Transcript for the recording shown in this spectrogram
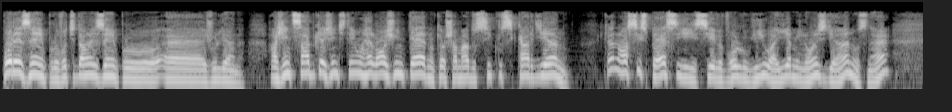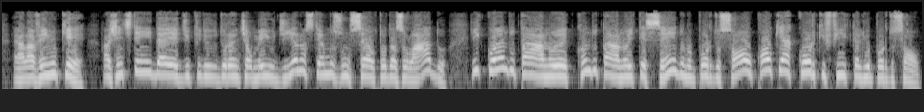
Por exemplo, vou te dar um exemplo, é, Juliana. A gente sabe que a gente tem um relógio interno, que é o chamado ciclo circadiano, que a nossa espécie se evoluiu aí há milhões de anos, né? Ela vem o quê? A gente tem a ideia de que durante o meio-dia nós temos um céu todo azulado e quando está ano... quando tá anoitecendo no pôr do sol, qual que é a cor que fica ali o pôr do sol?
